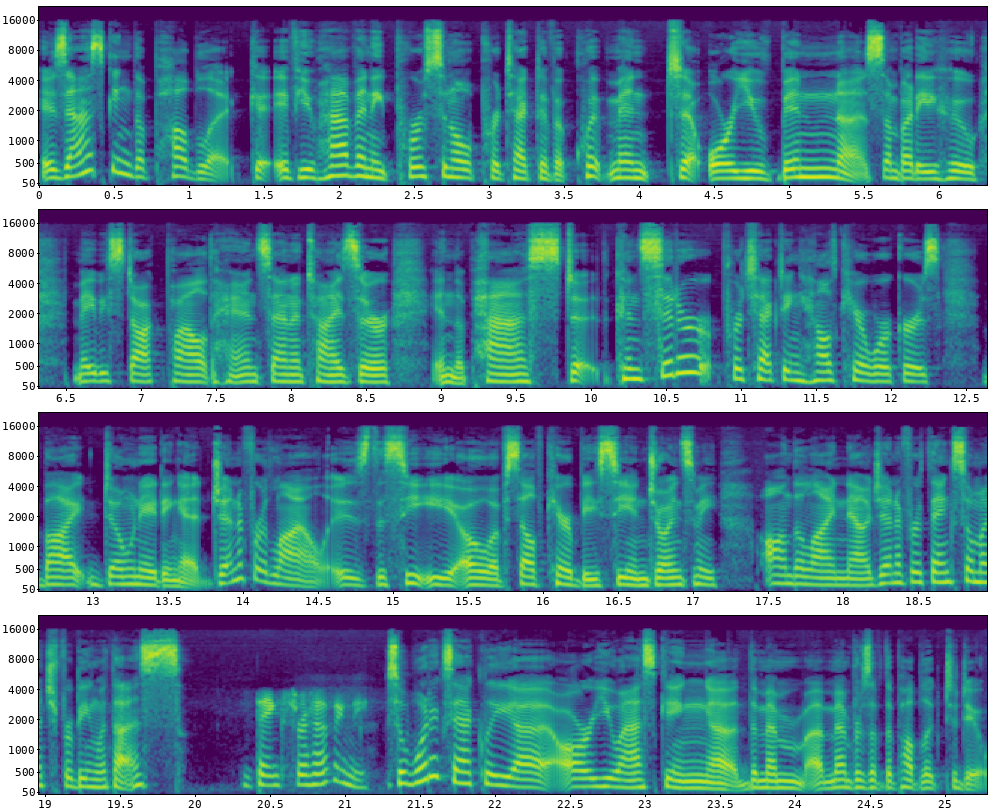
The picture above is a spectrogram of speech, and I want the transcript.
is asking the public if you have any personal protective equipment or you've been uh, somebody who maybe stockpiled hand sanitizer in the past, consider protecting healthcare workers by donating it. Jennifer Lyle is the CEO of Safe Care BC and joins me on the line now. Jennifer, thanks so much for being with us. Thanks for having me. So, what exactly uh, are you asking uh, the mem- uh, members of the public to do?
